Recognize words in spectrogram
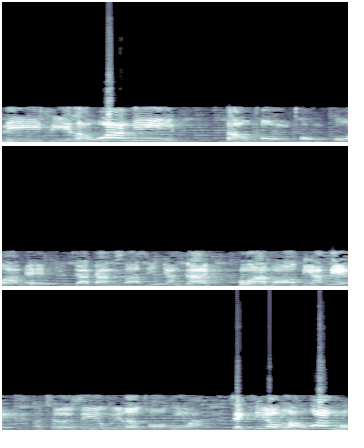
历史老王爷道空同关的，这江山是人家。看无定定，车是为了托官，直叫老王和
